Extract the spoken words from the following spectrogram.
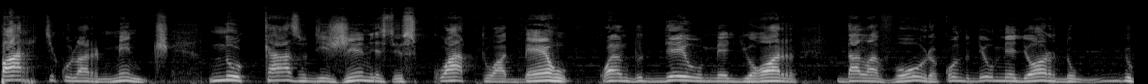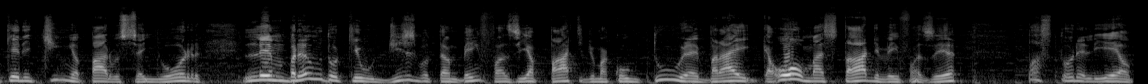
particularmente no caso de Gênesis 4, Abel, quando deu o melhor da lavoura, quando deu o melhor do, do que ele tinha para o Senhor, lembrando que o dízimo também fazia parte de uma cultura hebraica, ou mais tarde veio fazer. Pastor Eliel,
